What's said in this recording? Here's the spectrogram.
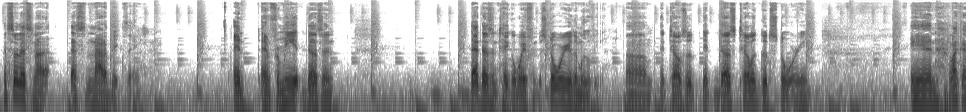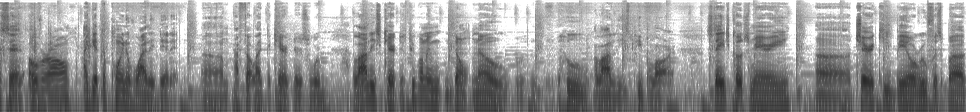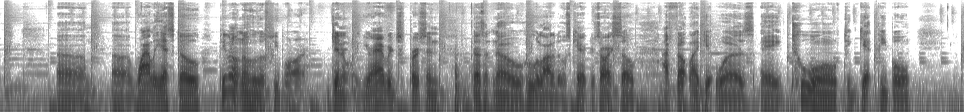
And so that's not that's not a big thing. And and for me it doesn't that doesn't take away from the story of the movie. Um, it tells it it does tell a good story. And like I said, overall, I get the point of why they did it. Um, I felt like the characters were a lot of these characters. People don't, don't know who a lot of these people are. Stagecoach Mary, uh, Cherokee Bill, Rufus Buck, um, uh, Wiley Escoe. People don't know who those people are. Generally, your average person doesn't know who a lot of those characters are. So, I felt like it was a tool to get people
